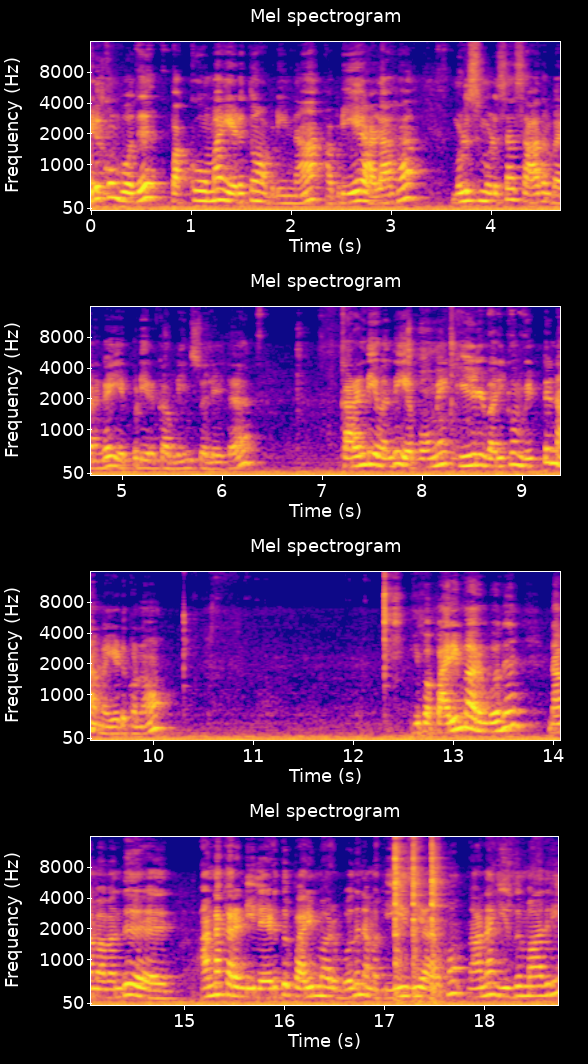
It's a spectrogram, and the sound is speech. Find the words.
எடுக்கும்போது பக்குவமாக எடுத்தோம் அப்படின்னா அப்படியே அழகாக முழுசு முழுசாக சாதம் பாருங்கள் எப்படி இருக்கு அப்படின்னு சொல்லிட்டு கரண்டியை வந்து எப்போவுமே கீழ் வரைக்கும் விட்டு நம்ம எடுக்கணும். இப்போ பரிமாறும்போது நம்ம வந்து அன்னக்கரண்டியில் எடுத்து பரிமாறும் போது நமக்கு ஈஸியாக இருக்கும். ஆனால் இது மாதிரி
